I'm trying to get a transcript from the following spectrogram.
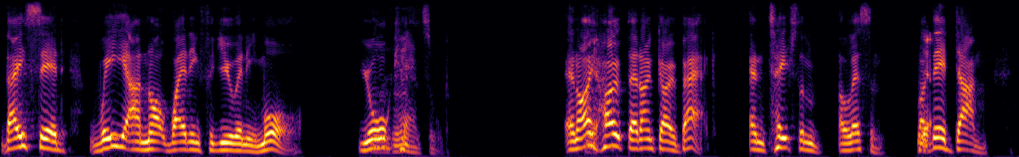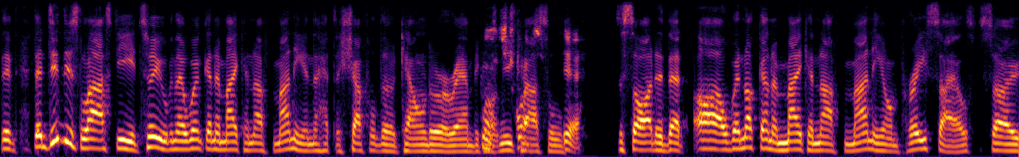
They said we are not waiting for you anymore. You're Mhm. cancelled. And I Yeah. hope they don't go back and teach them a lesson. Like they're done. They they did this last year too when they weren't going to make enough money and they had to shuffle the calendar around because Well. Newcastle Yeah. Decided that oh we're not going to make enough money on pre-sales so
